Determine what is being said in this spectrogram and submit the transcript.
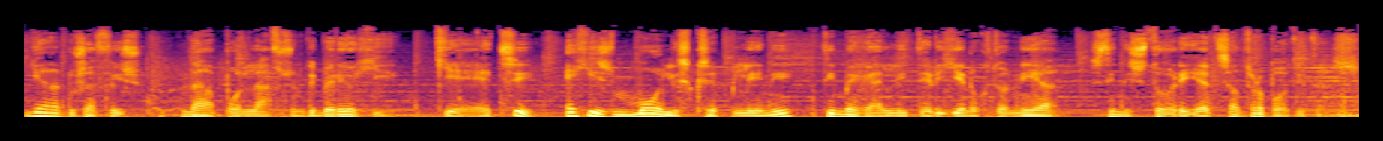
για να τους αφήσουν να απολαύσουν την περιοχή. Και έτσι έχεις μόλις ξεπλύνει τη μεγαλύτερη γενοκτονία στην ιστορία της ανθρωπότητας.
